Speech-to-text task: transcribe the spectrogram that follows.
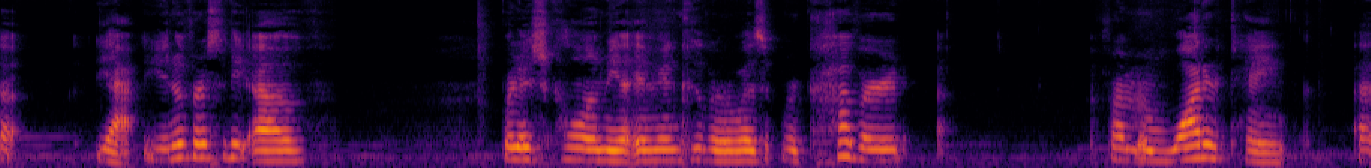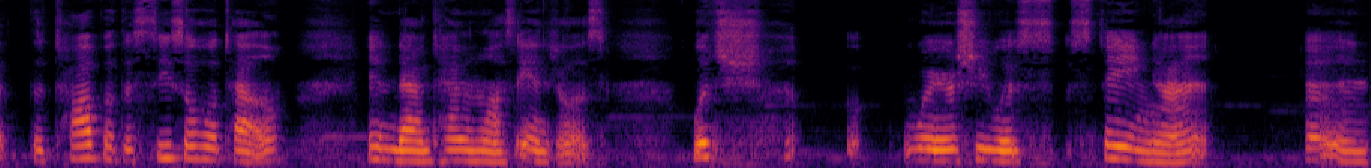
Uh, yeah, University of British Columbia in Vancouver was recovered from a water tank at the top of the Cecil Hotel in downtown Los Angeles, which where she was staying at and,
